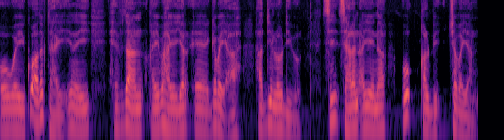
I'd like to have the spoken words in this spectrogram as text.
oo way ku adag tahay inay xifdaan qaybaha yaryar ee gabay ah haddii loo dhiibo. Si sahlan ayayna u qalbi jabayaan.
